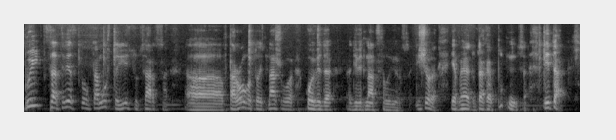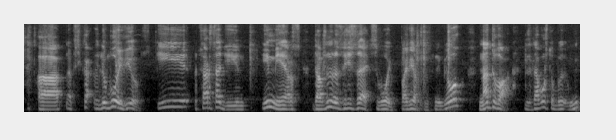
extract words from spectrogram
бы соответствовал тому, что есть у царца э, второго, то есть нашего ковида-19 вируса. Еще раз, я понимаю, тут такая путаница. Итак, э, любой вирус, и SARS-1, и MERS должны разрезать свой поверхностный белок на два, для того, чтобы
